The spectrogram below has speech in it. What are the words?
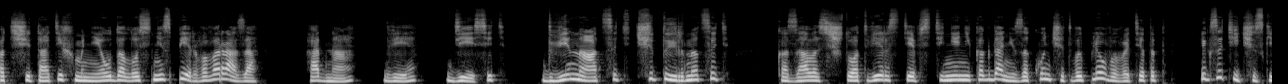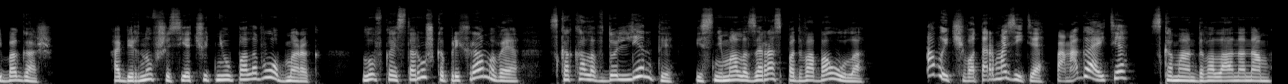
Подсчитать их мне удалось не с первого раза. Одна, две, десять, двенадцать, четырнадцать. Казалось, что отверстие в стене никогда не закончит выплевывать этот экзотический багаж. Обернувшись, я чуть не упала в обморок. Ловкая старушка, прихрамывая, скакала вдоль ленты и снимала за раз по два баула. «А вы чего тормозите? Помогайте!» – скомандовала она нам.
